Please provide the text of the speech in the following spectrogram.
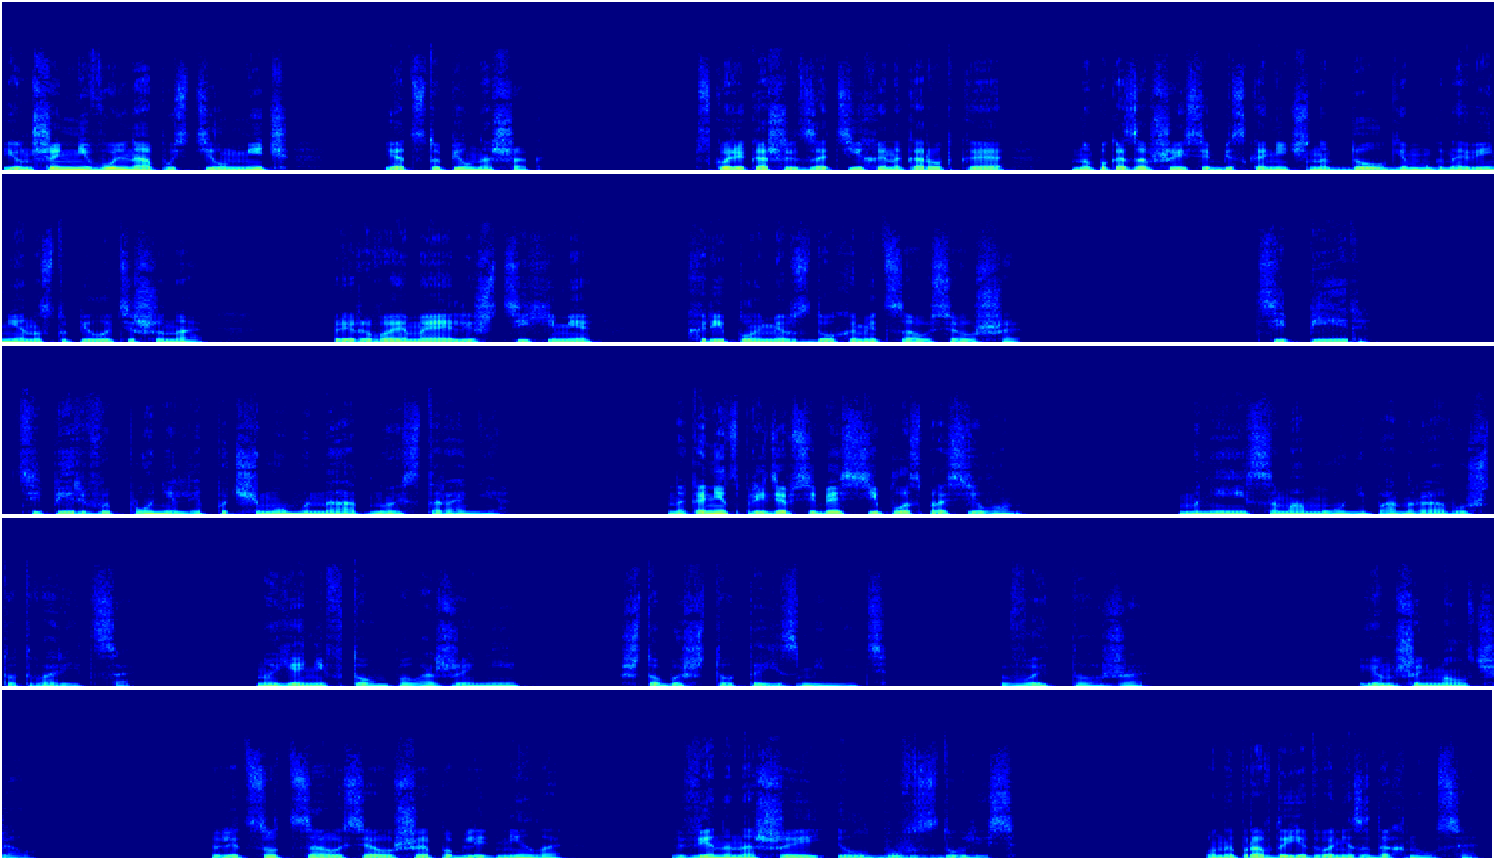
Юншень невольно опустил меч и отступил на шаг. Вскоре кашель затих, и на короткое, но показавшееся бесконечно долгим мгновение наступила тишина, прерываемая лишь тихими, хриплыми вздохами Цао Сяуше. «Теперь... теперь вы поняли, почему мы на одной стороне?» Наконец, придя в себя, сипло спросил он. Мне и самому не по нраву, что творится. Но я не в том положении, чтобы что-то изменить. Вы тоже. Юншень молчал. Лицо Цао Сяуше побледнело, вены на шее и лбу вздулись. Он и правда едва не задохнулся.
